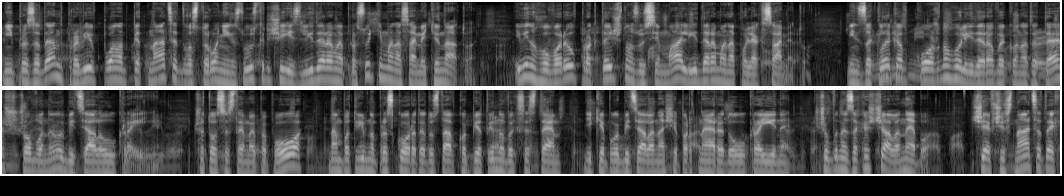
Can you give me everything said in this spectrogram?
Мій президент провів понад 15 двосторонніх зустрічей із лідерами, присутніми на саміті НАТО, і він говорив практично з усіма лідерами на полях саміту. Він закликав кожного лідера виконати те, що вони обіцяли Україні. Чи то системи ППО нам потрібно прискорити доставку п'яти нових систем, які пообіцяли наші партнери до України, щоб вони захищали небо. Ще в 16-х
